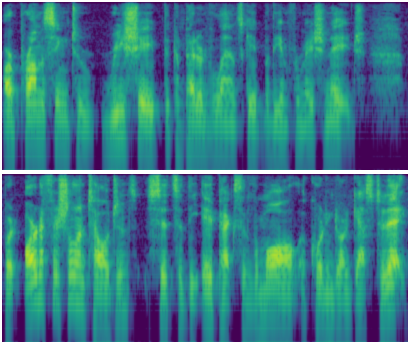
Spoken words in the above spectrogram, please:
are promising to reshape the competitive landscape of the information age. But artificial intelligence sits at the apex of them all, according to our guest today.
